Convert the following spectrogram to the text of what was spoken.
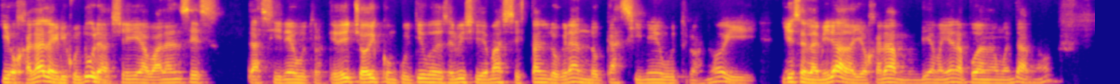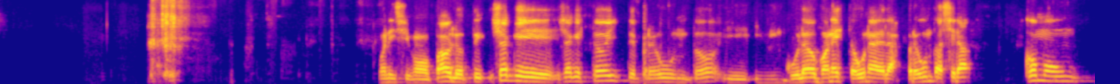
Y ojalá la agricultura llegue a balances casi neutros, que de hecho hoy con cultivos de servicio y demás se están logrando casi neutros, ¿no? Y, y esa es la mirada y ojalá el día de mañana puedan aumentar, ¿no? Buenísimo. Pablo, ya, que, ya que estoy, te pregunto, y, vinculado con esto, una de las preguntas era, ¿cómo un,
